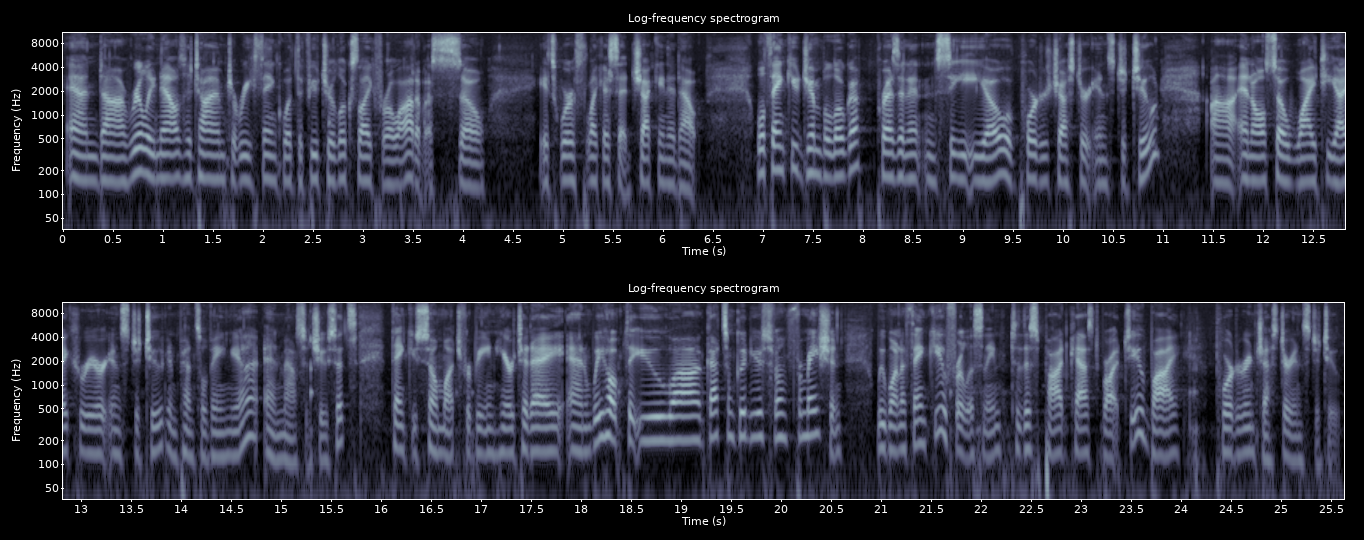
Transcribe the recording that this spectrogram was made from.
And uh, really, now's the time to rethink what the future looks like for a lot of us. So it's worth, like I said, checking it out. Well, thank you, Jim Bologa, President and CEO of Porter Chester Institute, uh, and also YTI Career Institute in Pennsylvania and Massachusetts. Thank you so much for being here today, and we hope that you uh, got some good useful information. We want to thank you for listening to this podcast brought to you by Porter and Chester Institute.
